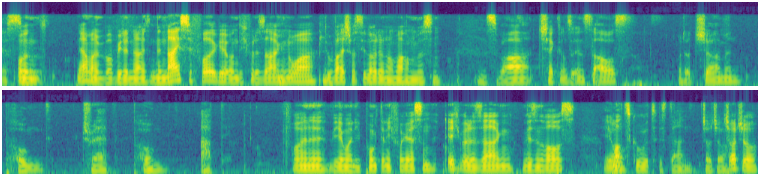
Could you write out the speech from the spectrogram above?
Yes, Und ja, man war wieder eine, eine nice Folge und ich würde sagen, Noah, du weißt, was die Leute noch machen müssen. Und zwar checkt unser Insta aus unter german.trap.update. Freunde, wie immer die Punkte nicht vergessen. Ich würde sagen, wir sind raus. Jo, Macht's gut. bis dann. Ciao, ciao. Ciao, ciao.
